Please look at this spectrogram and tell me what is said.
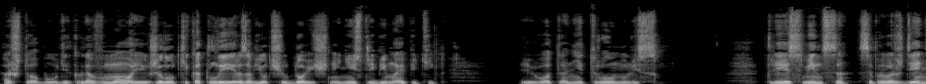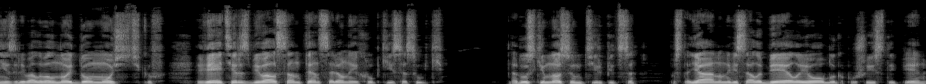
А что будет, когда в море их желудки-котлы разовьют чудовищный, неистребимый аппетит? И вот они тронулись. Три эсминца сопровождение заливало волной до мостиков. Ветер сбивал с антенн соленые хрупкие сосульки. Над узким носом тирпица постоянно нависало белое облако пушистой пены.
